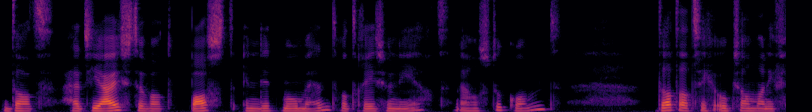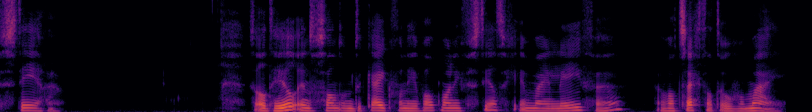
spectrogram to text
dat het juiste wat past in dit moment, wat resoneert, naar ons toe komt, dat dat zich ook zal manifesteren. Is altijd heel interessant om te kijken van hey, wat manifesteert zich in mijn leven en wat zegt dat over mij?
